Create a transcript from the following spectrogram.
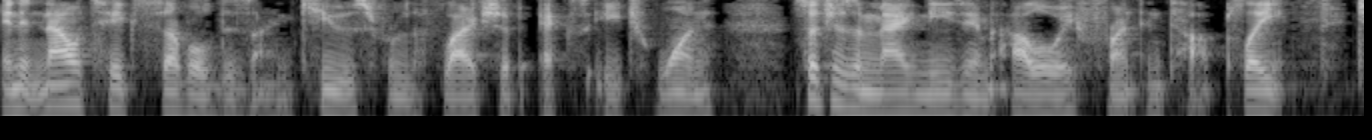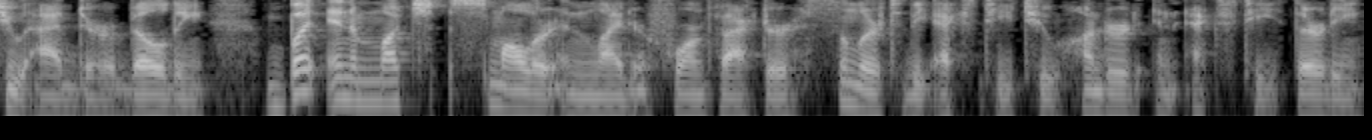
and it now takes several design cues from the flagship XH1, such as a magnesium alloy front and top plate to add durability, but in a much smaller and lighter form factor similar to the XT200 and XT30.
